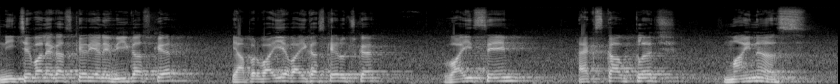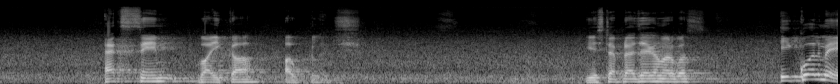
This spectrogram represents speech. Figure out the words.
नीचे वाले का स्केयर यानी वी का स्केयर यहाँ पर वाई है वाई का स्केयर हो चुका है। वाई सेम एक्स का अवक्लज माइनस एक्स सेम वाई का अवक्लज। ये स्टेप रह जाएगा हमारे पास। इक्वल में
